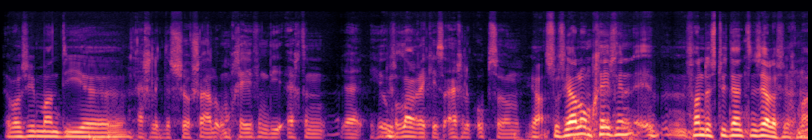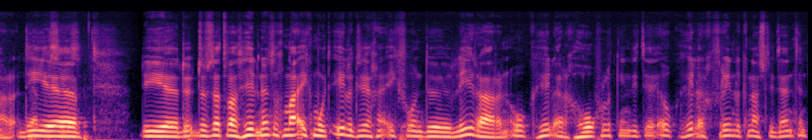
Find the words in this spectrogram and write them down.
er was iemand die... Uh, eigenlijk de sociale omgeving die echt een, ja, heel dus- belangrijk is eigenlijk op zo'n... Ja, sociale omgeving eh, van de studenten zelf, zeg mhm. maar. Die, ja, uh, die, dus dat was heel nuttig. Maar ik moet eerlijk zeggen, ik vond de leraren ook heel erg hooglijk in dit, ook heel erg vriendelijk naar studenten.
